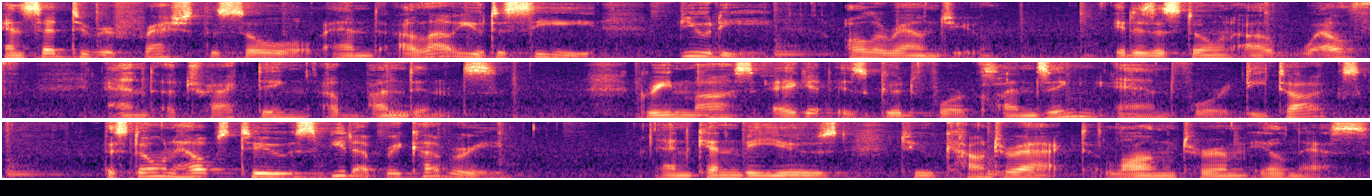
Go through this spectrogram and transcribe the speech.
and said to refresh the soul and allow you to see beauty all around you. It is a stone of wealth and attracting abundance. Green moss agate is good for cleansing and for detox. The stone helps to speed up recovery and can be used to counteract long term illness.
